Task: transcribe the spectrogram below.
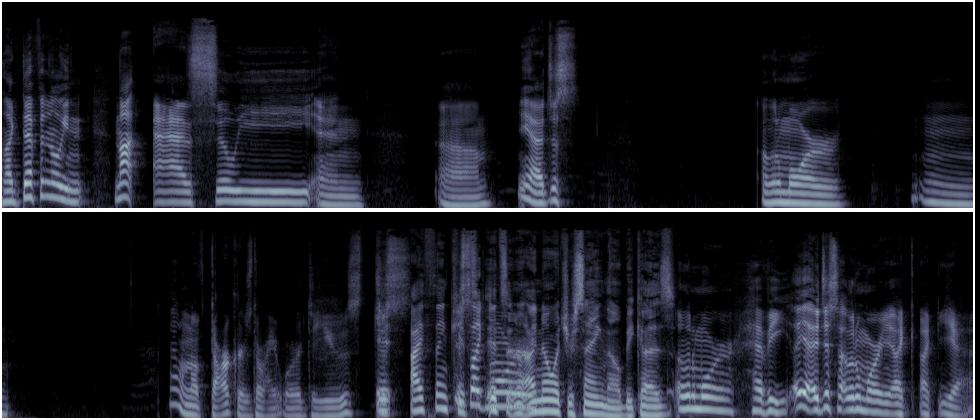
like definitely not as silly and, um, yeah, just a little more. Mm, I don't know if darker is the right word to use. It- Just I think just it's like it's. more- I know what you're saying though because a little more heavy. Yeah, just a little more like like yeah,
